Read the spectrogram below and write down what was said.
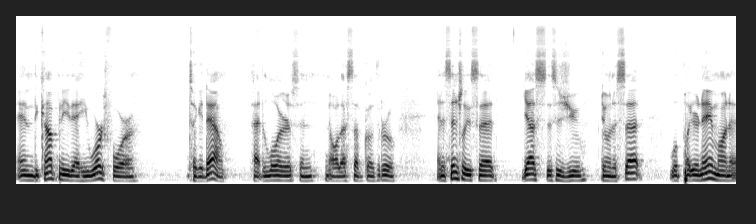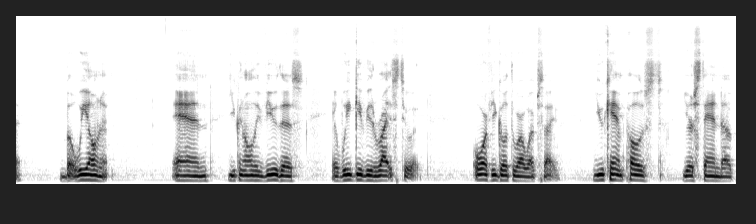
And the company that he worked for took it down, had the lawyers and all that stuff go through, and essentially said, "Yes, this is you doing a set. We'll put your name on it, but we own it, and you can only view this if we give you the rights to it, or if you go through our website. You can't post your stand up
